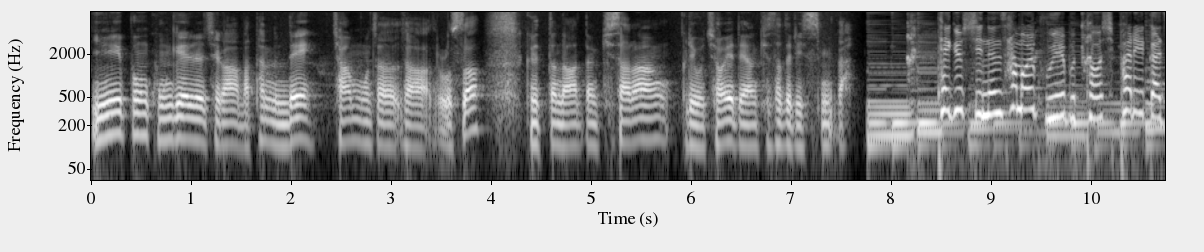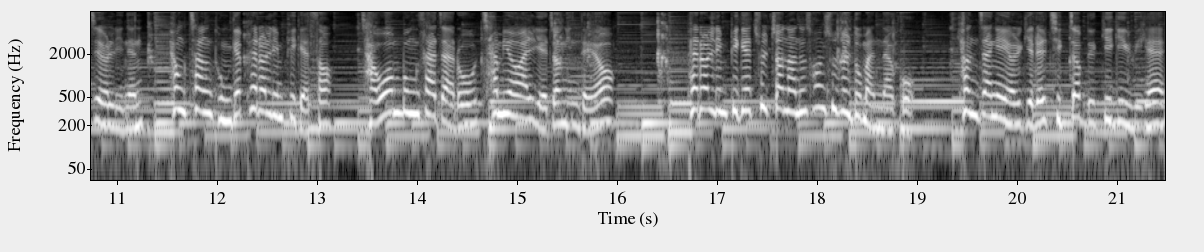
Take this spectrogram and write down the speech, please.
유니폼 공개를 제가 맡았는데 자원봉사자로서 그랬던 나왔던 기사랑 그리고 저에 대한 기사들이 있습니다. 태규 씨는 3월 9일부터 18일까지 열리는 평창 동계 패럴림픽에서 자원봉사자로 참여할 예정인데요. 패럴림픽에 출전하는 선수들도 만나고 현장의 열기를 직접 느끼기 위해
